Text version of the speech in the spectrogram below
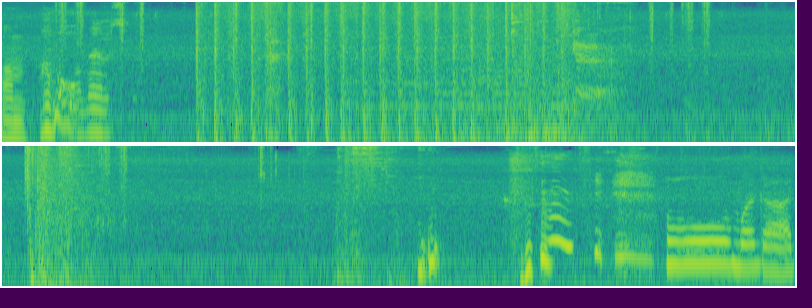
Um, Oh, man. oh my god.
